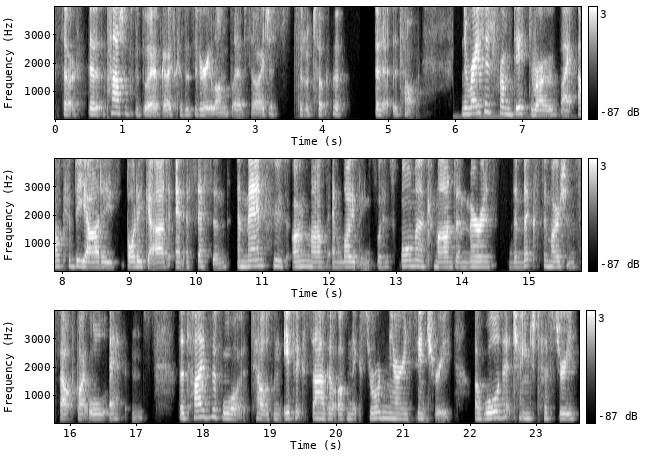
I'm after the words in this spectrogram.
So the part of the blurb goes because it's a very long blurb. So I just sort of took the bit at the top. Narrated from death row by Alcibiades' bodyguard and assassin, a man whose own love and loathing for his former commander mirrors the mixed emotions felt by all Athens. The Tides of War tells an epic saga of an extraordinary century, a war that changed history,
